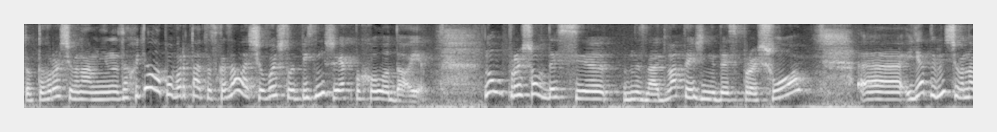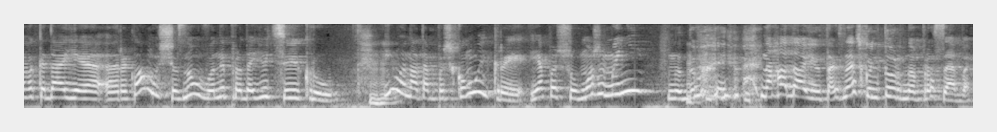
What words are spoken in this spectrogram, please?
Тобто гроші вона мені не захотіла повертати, сказала, що вийшло пізніше, як похолодає. Ну, пройшов десь, е, не знаю, два тижні десь пройшло. Е, я дивлюсь, що вона викидає рекламу, що знову вони продають цю ікру. І вона там пише, кому ікри? Я пишу, може мені? Ну, думаю, нагадаю так, знаєш, культурно про себе.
